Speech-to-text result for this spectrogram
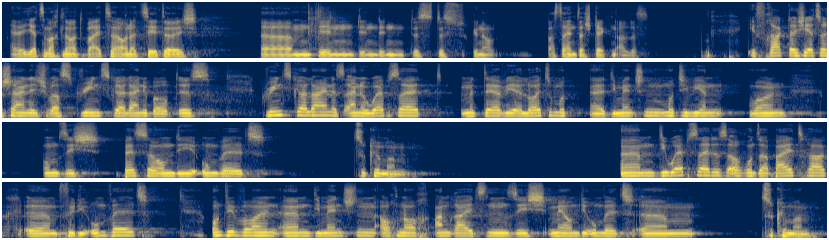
Äh, jetzt macht Leonard weiter und erzählt euch ähm, den, den, den, das, das, genau, was dahinter steckt und alles. Ihr fragt euch jetzt wahrscheinlich, was Green Skyline überhaupt ist. Green Skyline ist eine Website, mit der wir Leute, äh, die Menschen motivieren wollen, um sich besser um die Umwelt zu kümmern. Ähm, die Website ist auch unser Beitrag ähm, für die Umwelt und wir wollen ähm, die Menschen auch noch anreizen, sich mehr um die Umwelt ähm, zu kümmern.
